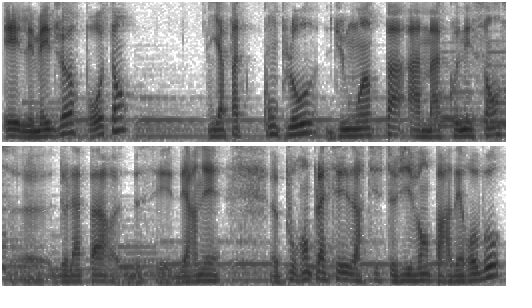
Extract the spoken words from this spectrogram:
et les majors pour autant. Il n'y a pas de complot, du moins pas à ma connaissance euh, de la part de ces derniers, euh, pour remplacer les artistes vivants par des robots.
